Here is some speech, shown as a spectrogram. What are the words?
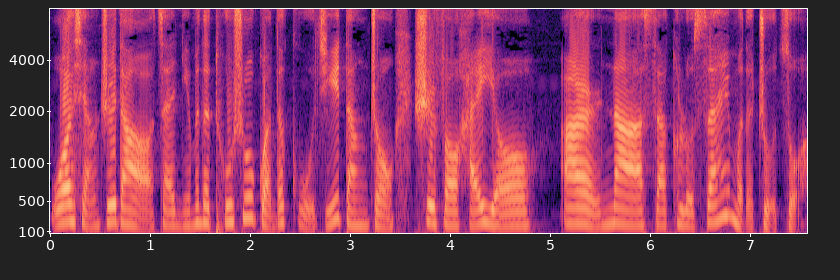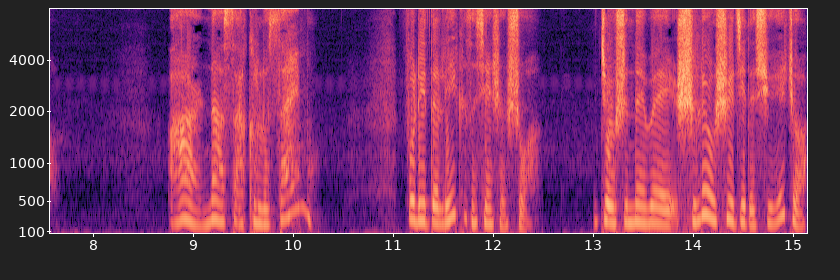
我想知道，在你们的图书馆的古籍当中，是否还有阿尔纳萨克鲁塞姆的著作？”阿尔纳萨克鲁塞姆，弗里德里克森先生说：“就是那位十六世纪的学者，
